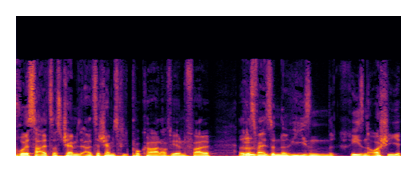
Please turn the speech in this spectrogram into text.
größer als das Champions, als der Champions League Pokal auf jeden Fall. Also das mhm. war so eine riesen, riesen Oschi.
